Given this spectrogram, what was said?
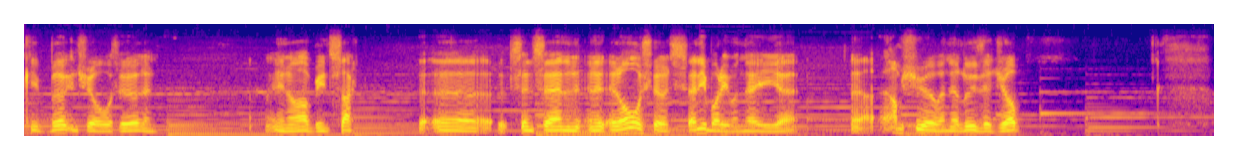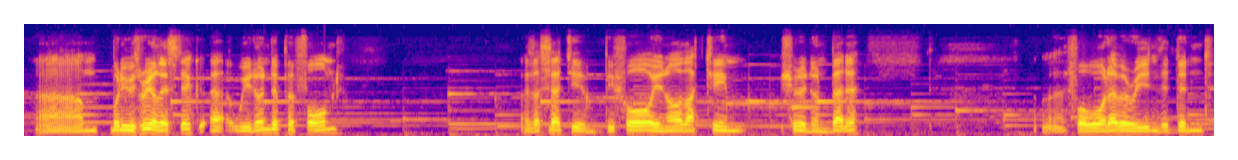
Keith Burkinshaw was hurt, and you know, I've been sacked uh, since then, and it, it, always hurts anybody when they. Uh, uh, I'm sure when they lose their job. Um, but he was realistic. Uh, we'd underperformed. As I said to you before, you know that team should have done better. For whatever reason, they didn't.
